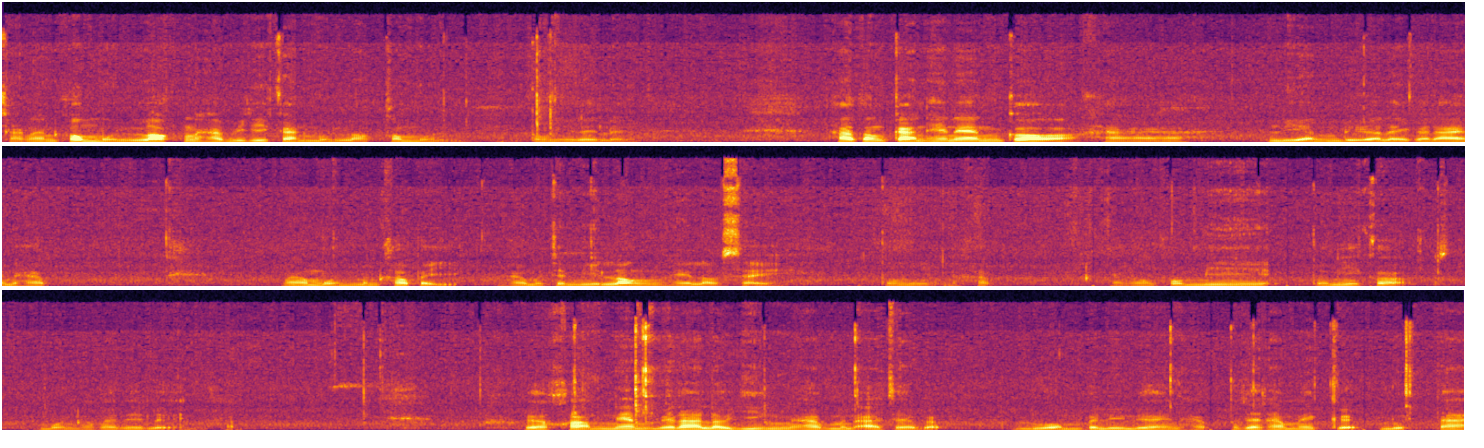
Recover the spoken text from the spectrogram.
จากนั้นก็หมุนล็อกนะครับ วิธีการหมุนล็อกก็หมุนตรงนี้ได้เลย ถ้าต้องการให้แน่นก็หาเหรียญหรืออะไรก็ได้นะครับ มาหมุนมันเข้าไปอีกนะครับ มันจะมีร่องให้เราใส่ ตรงนี้นะครับอย่างของผมมีตัวนี้ก็หมุนเข้าไปได้เลยนะครับ เพื่อความแน่นเวลาเรายิงนะครับ มันอาจจะแบบหลวมไปเรื่อยๆนะครับ มันจะทำให้เกิดหลุดได้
